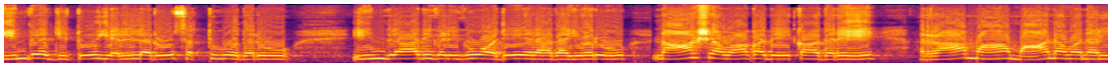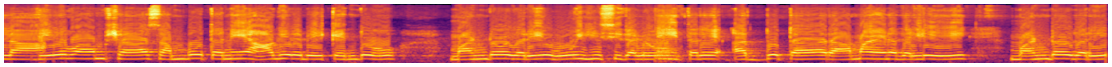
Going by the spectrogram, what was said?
ಇಂದ್ರಜಿತು ಎಲ್ಲರೂ ಸತ್ತು ಹೋದರು. ಇಂದ್ರಾದಿಗಳಿಗೂ ಅಜೇಯರಾದ ಇವರು ನಾಶವಾಗಬೇಕಾದರೆ ರಾಮ ಮಾನವನಲ್ಲ. ದೇವಾಂಶ ಸಂಭೂತನೇ ಆಗಿರಬೇಕೆಂದು ಮಂಡೋದರಿ ಊಹಿಸಿದಳು. ಇತರೆ ಅದ್ಭುತ ರಾಮಾಯಣದಲ್ಲಿ ಮಂಡೋದರಿ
